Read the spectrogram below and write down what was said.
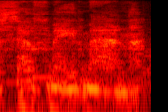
Self-made man.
